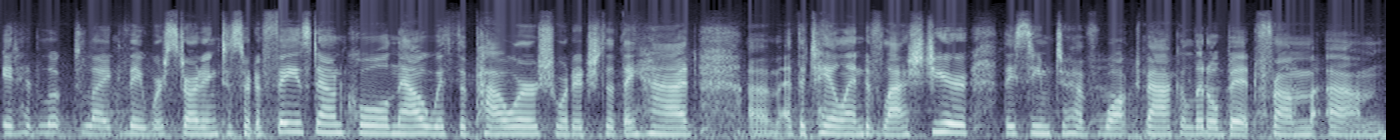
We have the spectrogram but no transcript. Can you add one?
It had looked like they were starting to sort of phase down coal. Now with the power shortage that they had um, at the tail end of last year, they seem to have walked back a little bit from. Um,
